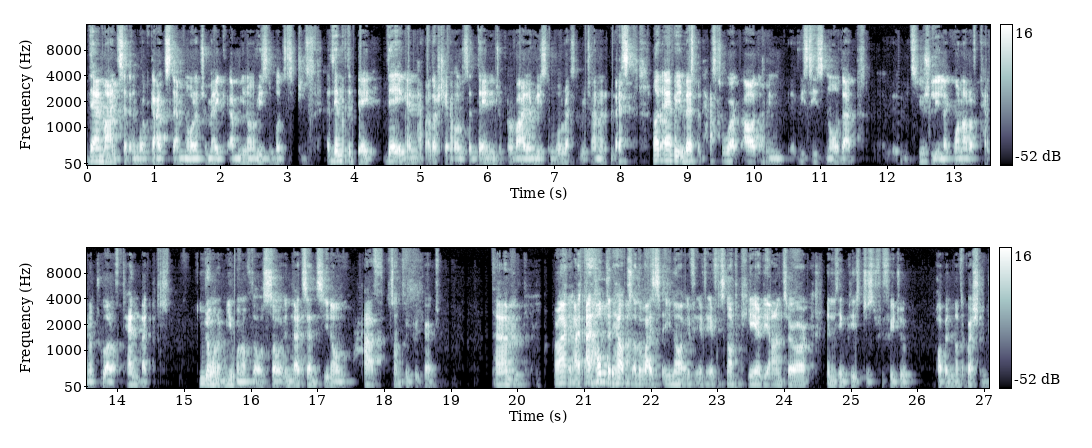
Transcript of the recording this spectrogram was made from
their mindset and what guides them in order to make um, you know reasonable decisions. At the end of the day, they again have other shareholders that they need to provide a reasonable return on invest. Not every investment has to work out. I mean, VCs know that it's usually like one out of ten or two out of ten, but you don't want to be one of those. So in that sense, you know, have something prepared. Um, all right. I, I, hope that helps. Otherwise, you know, if, if, if it's not clear the answer or anything, please just feel free to pop in another question.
